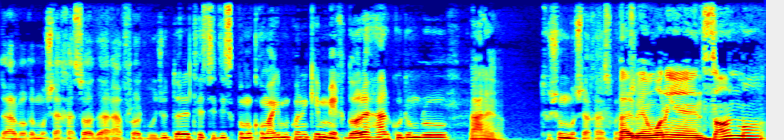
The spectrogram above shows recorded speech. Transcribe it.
در واقع مشخصات در افراد وجود داره. تست دیسک به ما کمک می‌کنه که مقدار هر کدوم رو بله. توشون مشخص کنیم. برای به عنوان انسان ما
